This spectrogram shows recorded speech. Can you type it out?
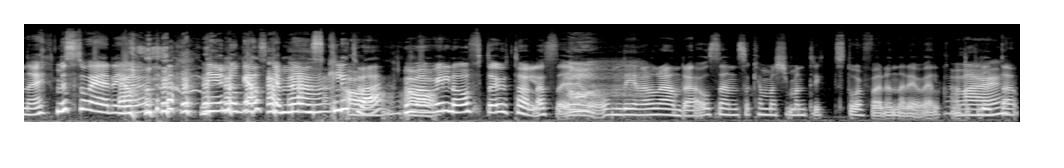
Nej, men så är det ju. Det är nog ganska mänskligt va? Ja, Man vill nog ofta uttala sig om det ena eller andra och sen så kan man, man inte riktigt stå för det när det väl kommer till Nej, kritan.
